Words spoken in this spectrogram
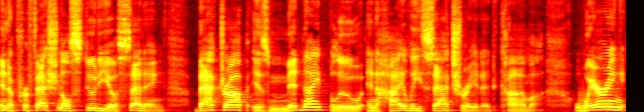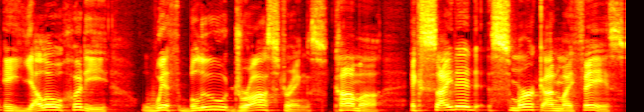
in a professional studio setting. Backdrop is midnight blue and highly saturated, comma, wearing a yellow hoodie with blue drawstrings, comma, excited smirk on my face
